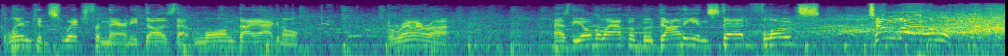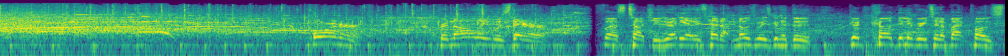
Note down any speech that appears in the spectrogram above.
Glenn can switch from there, and he does that long diagonal. Barrera has the overlap of Budati instead, floats too low. Corner. Crognale was there first touch. He's already had his head up, knows what he's going to do. Good curl delivery to the back post.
